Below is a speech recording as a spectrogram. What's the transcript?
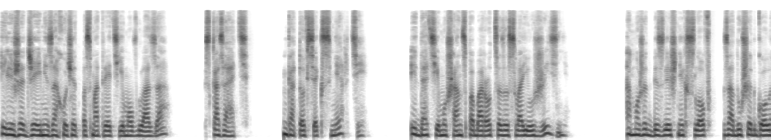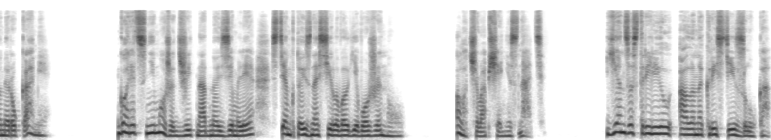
Или же Джейми захочет посмотреть ему в глаза, сказать «Готовься к смерти» и дать ему шанс побороться за свою жизнь? А может, без лишних слов задушит голыми руками? Горец не может жить на одной земле с тем, кто изнасиловал его жену. Лучше вообще не знать. Йен застрелил Алана Кристи из лука,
